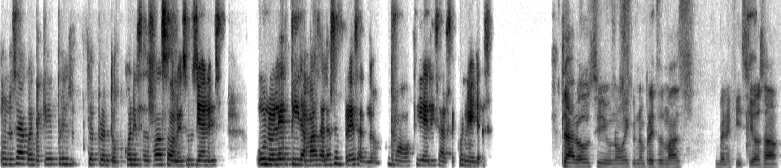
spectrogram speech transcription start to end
uno se da cuenta que de pronto con esas razones sociales uno le tira más a las empresas, ¿no? Como fidelizarse con ellas. Claro, si uno ve que una empresa es más beneficiosa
